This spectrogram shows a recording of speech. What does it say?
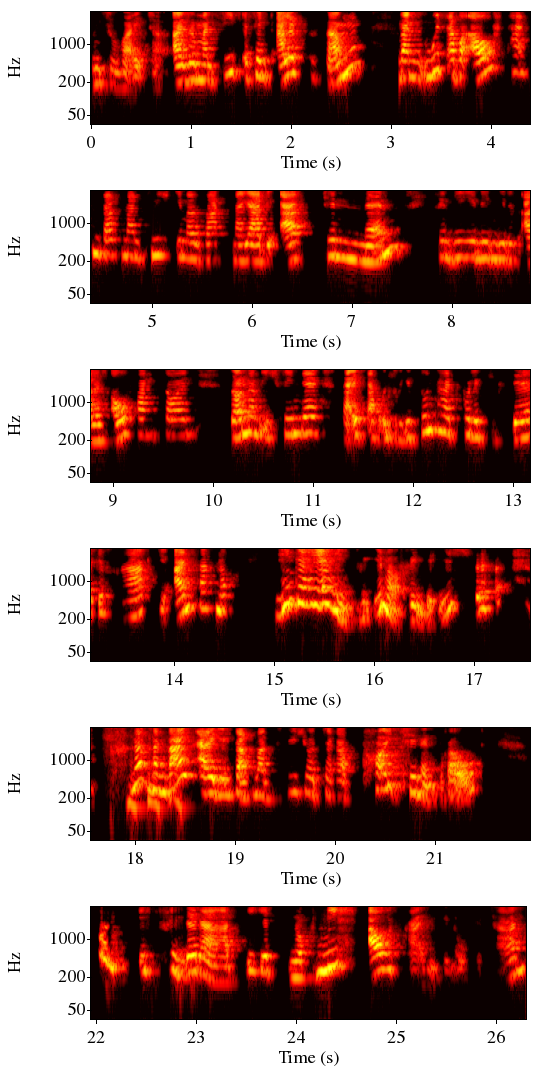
und so weiter. Also man sieht, es hängt alles zusammen. Man muss aber aufpassen, dass man es nicht immer sagt, na ja, die Ärztinnen sind diejenigen, die das alles auffangen sollen, sondern ich finde, da ist auch unsere Gesundheitspolitik sehr gefragt, die einfach noch hinterherhinkt, wie immer, finde ich. ne, man weiß eigentlich, dass man Psychotherapeutinnen braucht. Und ich finde, da hat sich jetzt noch nicht ausreichend genug getan.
